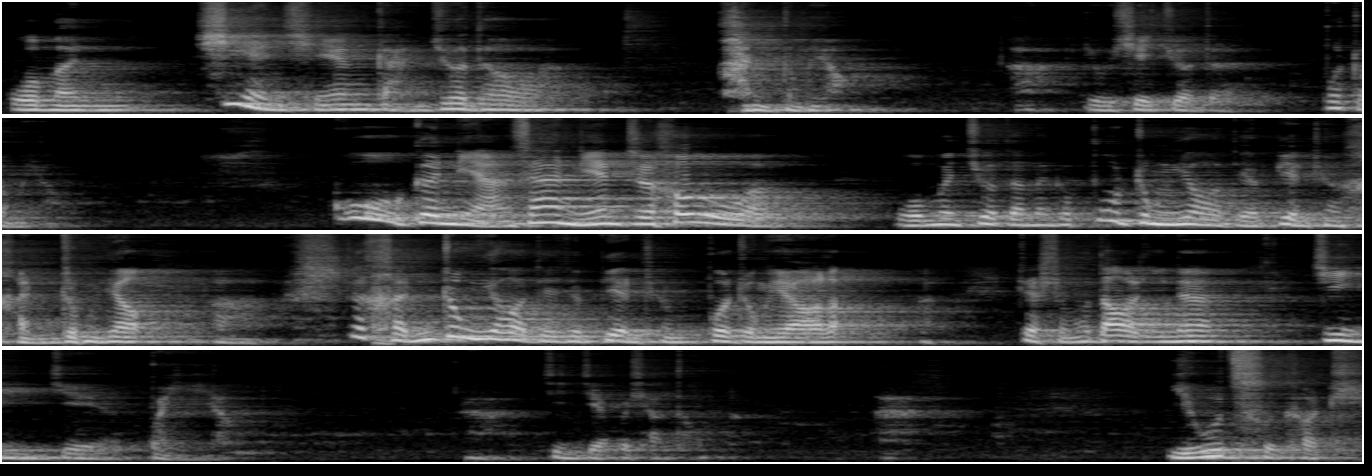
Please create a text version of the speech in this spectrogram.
我们现前感觉到很重要，啊，有些觉得不重要。过个两三年之后啊，我们觉得那个不重要的变成很重要，这很重要的就变成不重要了，这什么道理呢？境界不一样，啊，境界不相同，啊，由此可知，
